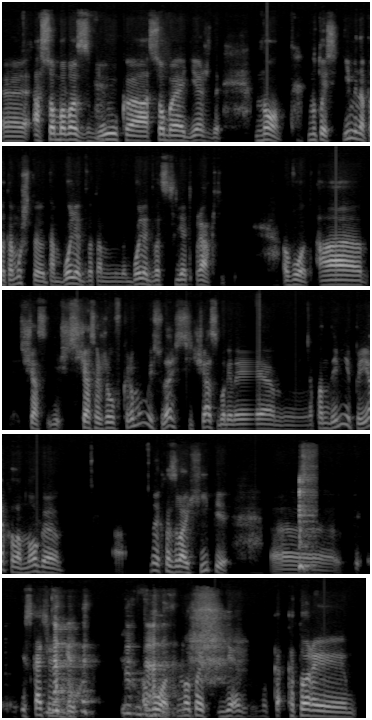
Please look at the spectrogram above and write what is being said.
э, особого звука, особой одежды. Но, ну то есть именно потому, что там более, там, более 20 лет практики. Вот. А сейчас, сейчас я живу в Крыму, и сюда сейчас, благодаря пандемии, приехало много, а, ну, я их называю хиппи, э, искателей духа. Вот, ну, то есть, которые а,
